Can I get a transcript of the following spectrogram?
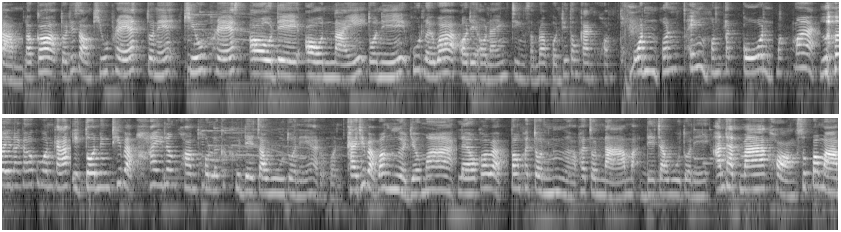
ดำแล้วก็ตัวที่ 2 คิ้วเพรสตัวนี้คิ้วเพรส all day all night ตัวนี้พูดเลยว่า all day all night จริงๆสำหรับคนที่ต้องการความทนทนเท่งทนตะโกนมาก ๆ เลยนะคะทุกคนคะอีกตัวหนึ่งที่แบบให้เรื่องความทนเลยก็คือเดจาวูตัวนี้ค่ะทุกคนใครที่แบบว่าเหงื่อเยอะมาก แล้วก็แบบต้องผจญเหงื่อผจญน้ำอะเดจาวูตัวนี้ อันถัดมาของซุปเปอร์มัม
